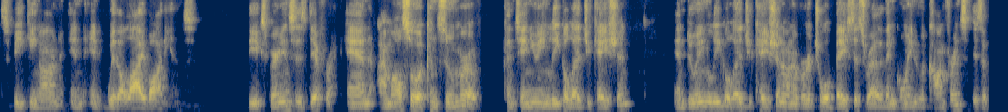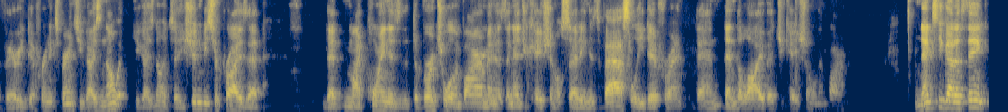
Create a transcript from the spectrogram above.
speaking on in, in with a live audience. The experience is different. And I'm also a consumer of continuing legal education and doing legal education on a virtual basis rather than going to a conference is a very different experience. You guys know it. You guys know it. So you shouldn't be surprised that that my point is that the virtual environment as an educational setting is vastly different than, than the live educational environment. Next, you got to think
